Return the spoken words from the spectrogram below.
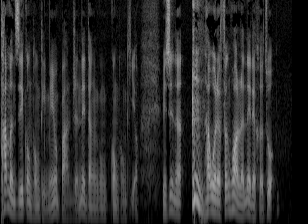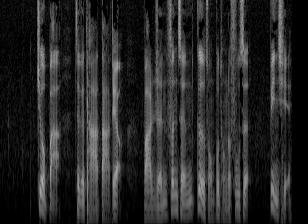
他们这些共同体没有把人类当成共共同体哦。于是呢，他为了分化人类的合作，就把这个塔打掉，把人分成各种不同的肤色，并且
